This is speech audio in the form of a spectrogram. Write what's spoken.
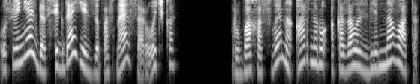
«У Свинельда всегда есть запасная сорочка». Рубаха Свена Арнеру оказалась длинновата,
